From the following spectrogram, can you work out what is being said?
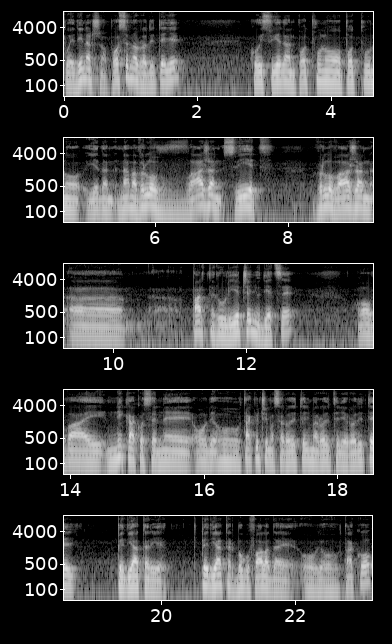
pojedinačno, posebno roditelje, koji su jedan potpuno, potpuno, jedan nama vrlo važan svijet, vrlo važan e, partner u liječenju djece, ovaj, nikako se ne ovdje, oh, takmičimo sa roditeljima, roditelj je roditelj, pedijatar je pedijatar, Bogu hvala da je ovo tako.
